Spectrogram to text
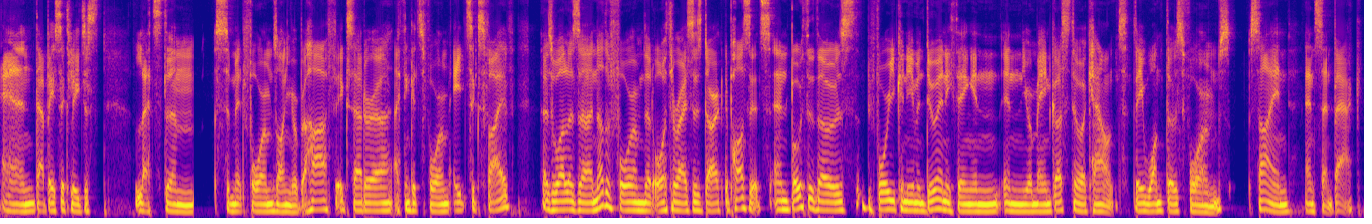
And that basically just lets them submit forms on your behalf, etc. I think it's form 865, as well as another form that authorizes direct deposits. And both of those, before you can even do anything in, in your main Gusto account, they want those forms signed and sent back.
